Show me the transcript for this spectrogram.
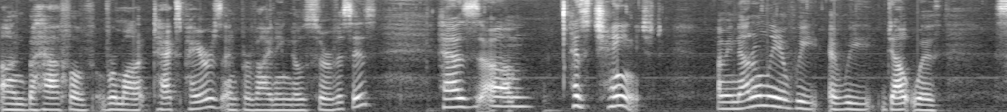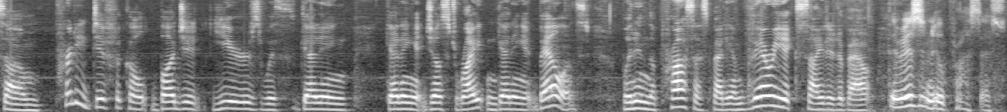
on behalf of Vermont taxpayers and providing those services has, um, has changed. I mean, not only have we have we dealt with some pretty difficult budget years with getting getting it just right and getting it balanced, but in the process, Betty, I'm very excited about. There is a new process.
